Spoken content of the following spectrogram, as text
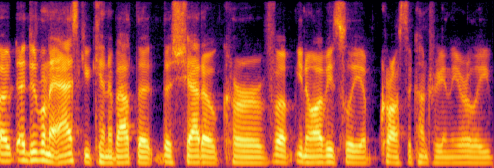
I, did want to ask you, Ken, about the the shadow curve. Uh, you know, obviously across the country in the early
